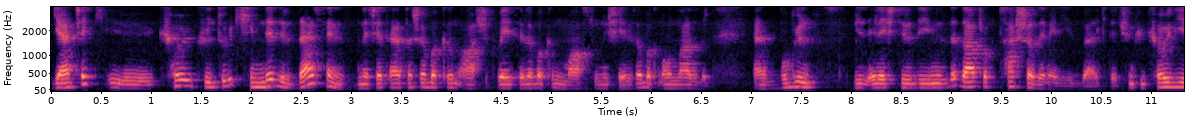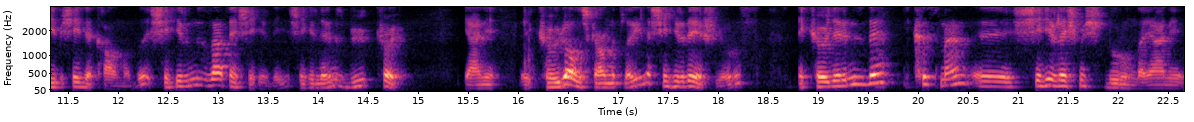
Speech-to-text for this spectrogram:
Gerçek e, köy kültürü kimdedir derseniz Neşet Ertaş'a bakın, Aşık Veysel'e bakın, Mahsuni Şerif'e bakın onlardadır. Yani bugün biz eleştirdiğimizde daha çok taşra demeliyiz belki de. Çünkü köy diye bir şey de kalmadı. Şehrimiz zaten şehir değil. Şehirlerimiz büyük köy. Yani e, köylü alışkanlıklarıyla şehirde yaşıyoruz. E, köylerimiz de kısmen e, şehirleşmiş durumda. Yani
